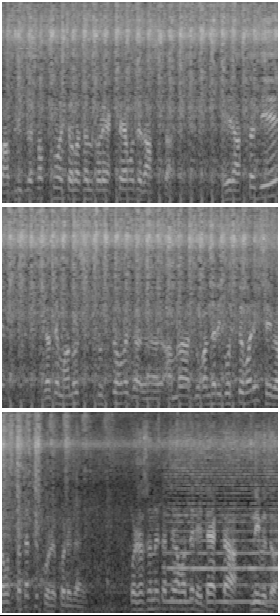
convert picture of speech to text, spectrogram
পাবলিকরা সবসময় চলাচল করে একটাই আমাদের রাস্তা। এই রাস্তা দিয়ে যাতে মানুষ সুস্থভাবে আমরা দোকানদারি করতে পারি সেই ব্যবস্থাটা একটু করে করে দেন। প্রশাসনের কাছে আমাদের এটা একটা নিবেদন।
